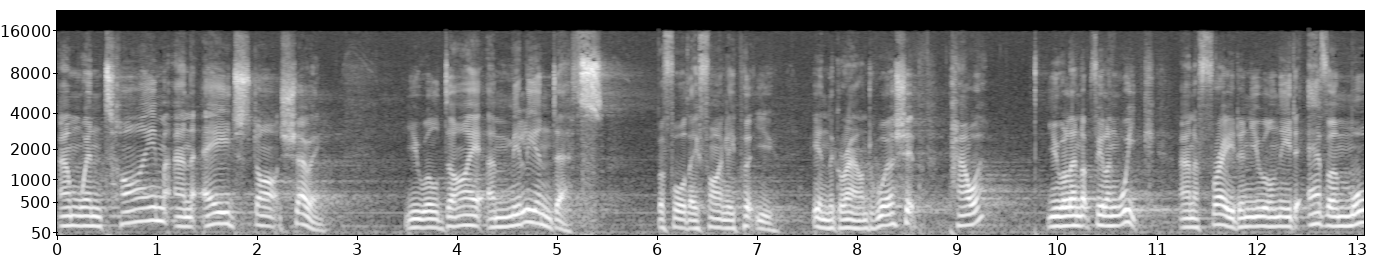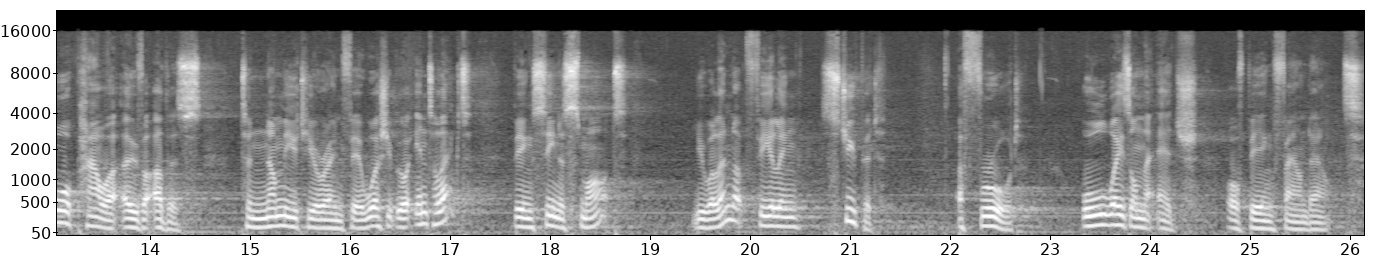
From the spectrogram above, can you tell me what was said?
And when time and age start showing, you will die a million deaths before they finally put you in the ground. Worship power, you will end up feeling weak and afraid, and you will need ever more power over others to numb you to your own fear. Worship your intellect, being seen as smart, you will end up feeling stupid, a fraud, always on the edge of being found out.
